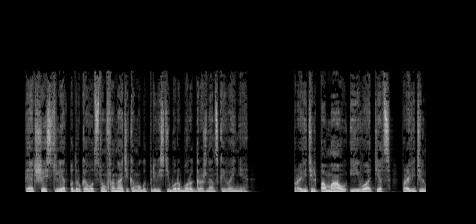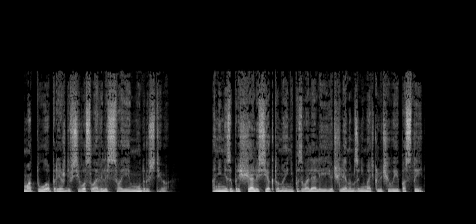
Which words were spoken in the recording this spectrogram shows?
Пять-шесть лет под руководством фанатика могут привести Бора-Бора к гражданской войне. Правитель Памау и его отец, правитель Матуа, прежде всего славились своей мудростью. Они не запрещали секту, но и не позволяли ее членам занимать ключевые посты,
